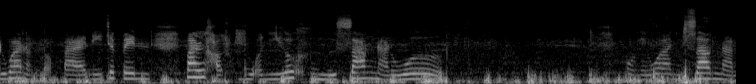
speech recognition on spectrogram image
ดูบ้านหลังต่อไป อันนี้จะเป็นบ้านเขาวชมพูอันนี้ก็คือสร้างนานเวอร์บอกเลยว่าอันนี้สร้างนาน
